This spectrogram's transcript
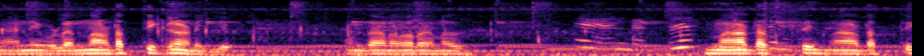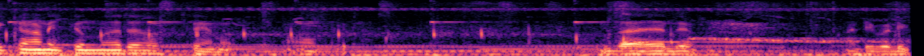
ഞാൻ ഇവിടെ നടത്തി കാണിക്കും. എന്താണ് പറയണത്? നടത്തി നടത്തി കാണിക്കുന്ന ഒരു അവസ്ഥയാണ് ഓക്കെ. എന്തായാലും അടിപൊളി.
